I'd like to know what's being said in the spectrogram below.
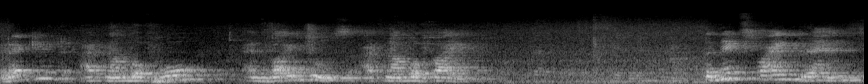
Reckitt at number 4, and Byju's at number 5. The next five brands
